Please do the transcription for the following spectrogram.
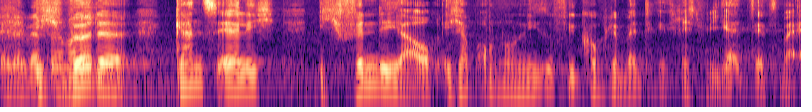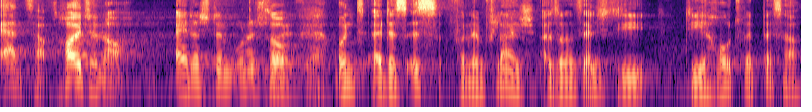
Ja, du Ich würde, ganz ehrlich, ich finde ja auch, ich habe auch noch nie so viel Komplimente gekriegt wie jetzt, jetzt mal ernsthaft, heute noch. Ey, das stimmt, ohne Scheiß, So, ja. und äh, das ist von dem Fleisch. Also ganz ehrlich, die, die Haut wird besser.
